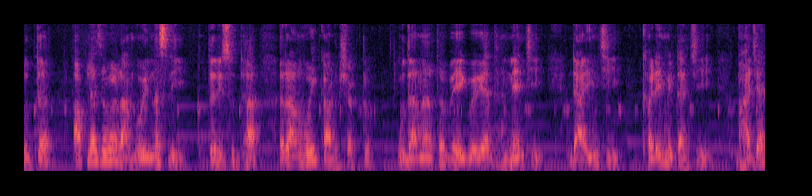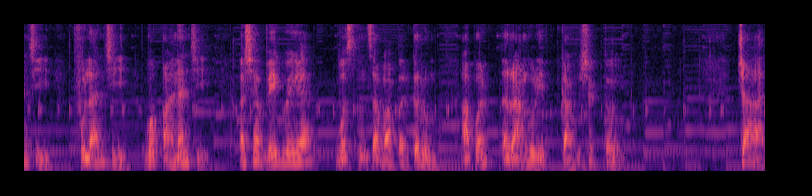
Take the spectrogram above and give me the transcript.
उत्तर आपल्याजवळ रांगोळी नसली तरी सुद्धा रांगोळी काढू शकतो. उदाहरणार्थ वेगवेगळ्या धान्यांची डाळींची खडेमिठाची भाज्यांची फुलांची व पानांची अशा वेगवेगळ्या वस्तूंचा वापर करून आपण रांगोळीत काढू शकतो. चार.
